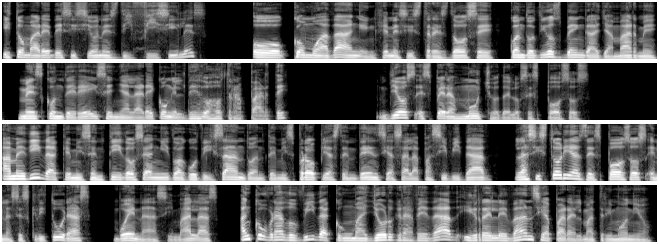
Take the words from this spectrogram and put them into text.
y tomaré decisiones difíciles? ¿O, como Adán en Génesis 3:12, cuando Dios venga a llamarme, me esconderé y señalaré con el dedo a otra parte? Dios espera mucho de los esposos. A medida que mis sentidos se han ido agudizando ante mis propias tendencias a la pasividad, las historias de esposos en las escrituras, buenas y malas, han cobrado vida con mayor gravedad y relevancia para el matrimonio.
